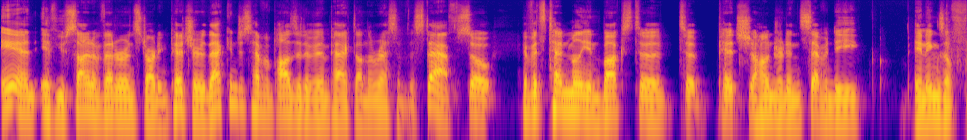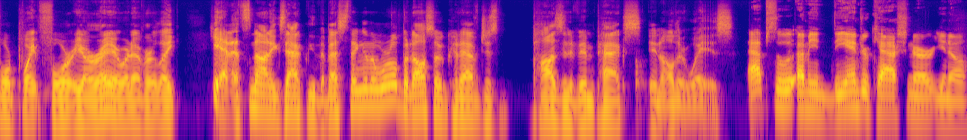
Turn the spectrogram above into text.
And if you sign a veteran starting pitcher, that can just have a positive impact on the rest of the staff. So if it's 10 million bucks to to pitch 170 innings of 4.4 ERA or whatever, like yeah, that's not exactly the best thing in the world, but also could have just positive impacts in other ways. Absolutely. I mean, the Andrew Cashner, you know,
